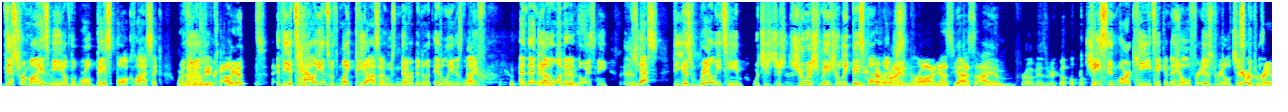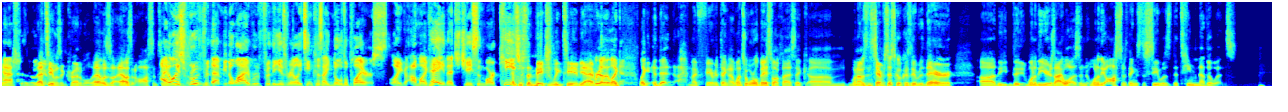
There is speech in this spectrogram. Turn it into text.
This reminds me of the World Baseball Classic where the the Italians. the Italians with Mike Piazza, who's never been to Italy in his life. And then the other one that annoys me, yes, the Israeli team, which is just Jewish Major League Baseball players. Ryan Broad. Yes, yes, I am from Israel. Jason Marquis taking the hill for Israel. Just they were great last year, though. That team was incredible. That was that was an awesome team. I always root for them. You know why I root for the Israeli team? Because I know the players. Like I'm like, hey, that's Jason Marquis. It's just a major league team. Yeah, I really like like that. My favorite thing. I went to World Baseball Classic um, when I was in San Francisco because they were there. Uh, the, the one of the years I was, and one of the awesome things to see was the team Netherlands.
